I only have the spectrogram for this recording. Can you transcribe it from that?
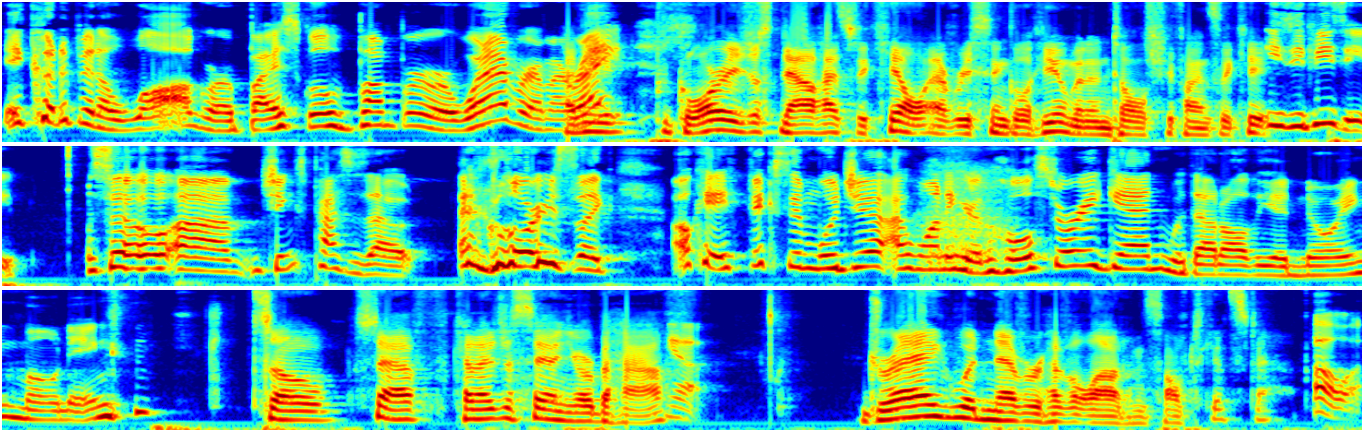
It could have been a log or a bicycle bumper or whatever am i, I right? Mean, glory just now has to kill every single human until she finds the key. Easy peasy so um, Jinx passes out, and Glory's like, "Okay, fix him, would you? I want to hear the whole story again without all the annoying moaning." so, Steph, can I just say on your behalf? Yeah. Dreg would never have allowed himself to get stabbed. Oh,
